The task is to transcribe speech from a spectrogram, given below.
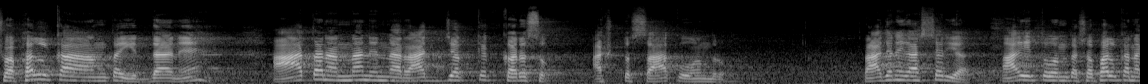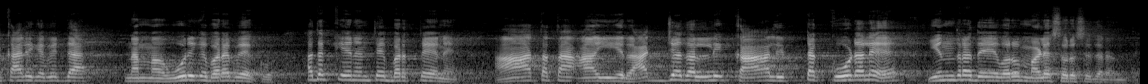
ಶ್ವಫಲ್ಕ ಅಂತ ಇದ್ದಾನೆ, ಆತನನ್ನು ನಿನ್ನ ರಾಜ್ಯಕ್ಕೆ ಕರೆಸು. ಅಷ್ಟು ಸಾಕು ಅಂದರು. ರಾಜನಿಗೆ ಆಶ್ಚರ್ಯ, ಆಯಿತು ಅಂತ ಶ್ವಫಲ್ಕನ ಕಾಲಿಗೆ ಬಿದ್ದ ನಮ್ಮ ಊರಿಗೆ ಬರಬೇಕು. ಅದಕ್ಕೇನಂತೆ ಬರ್ತೇನೆ. ಆತತ ಆ ಈ ರಾಜ್ಯದಲ್ಲಿ ಕಾಲಿಟ್ಟ ಕೂಡಲೇ ಇಂದ್ರದೇವರು ಮಳೆ ಸುರಿಸಿದರಂತೆ.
